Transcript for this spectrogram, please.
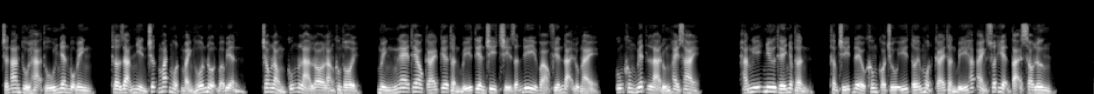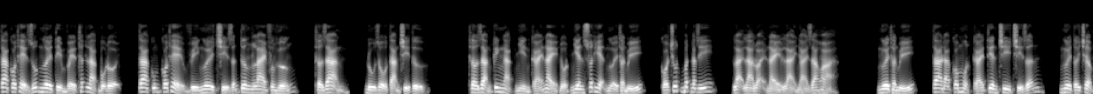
Trấn an thủ hạ thú nhân bộ binh thợ dạn nhìn trước mắt một mảnh hỗn độn bờ biển, trong lòng cũng là lo lắng không thôi. Mình nghe theo cái kia thần bí tiên tri chỉ dẫn đi vào phiến đại lục này, cũng không biết là đúng hay sai. Hắn nghĩ như thế nhập thần, thậm chí đều không có chú ý tới một cái thần bí hắc ảnh xuất hiện tại sau lưng. Ta có thể giúp ngươi tìm về thất lạc bộ đội, ta cũng có thể vì ngươi chỉ dẫn tương lai phương hướng. Thợ dạn, đủ rổ tạm chỉ tử. Thợ dạn kinh ngạc nhìn cái này đột nhiên xuất hiện người thần bí, có chút bất đắc dĩ, lại là loại này lại nhải ra hỏa. Ngươi thần bí, ta đã có một cái tiên tri chỉ dẫn, ngươi tới chậm.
